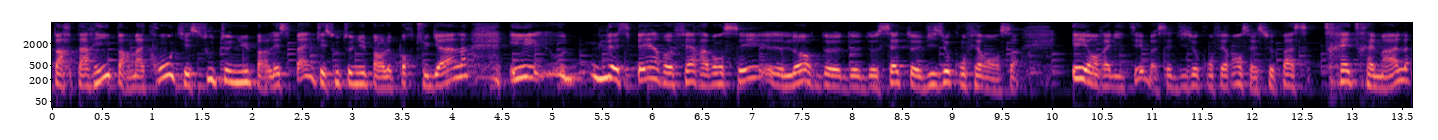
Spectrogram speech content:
par Paris, par Macron, qui est soutenue par l'Espagne, qui est soutenue par le Portugal, et il espère faire avancer lors de, de, de cette visioconférence. Et en réalité, bah, cette visioconférence, elle se passe très très mal.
